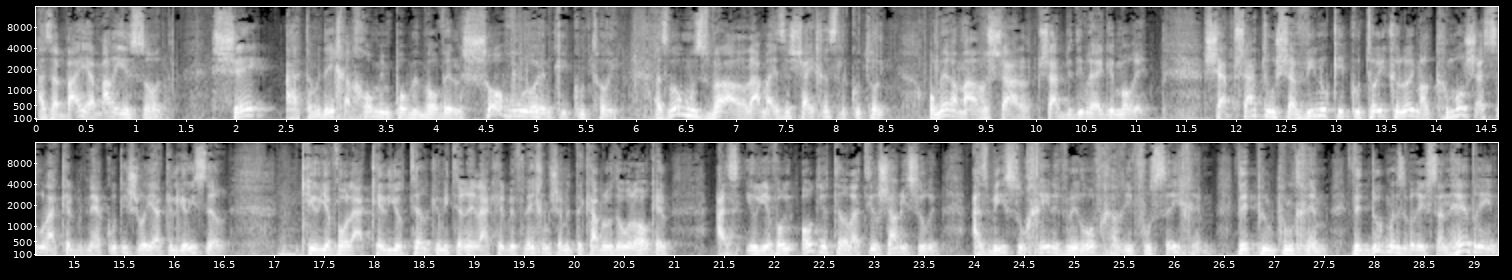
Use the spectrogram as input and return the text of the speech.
אז אביי אמר יסוד, ש... התלמידי חכומים פה בבובל שובו להם כקוטוי. אז לא מוסבר למה, איזה שייכס לקוטוי. אומר המהרש"ל, פשט בדברי הגמורה, שהפשט הוא שבינו כקוטוי כלומר, כמו שאסור להקל בבני הקוטי שלו יעקל יויסר, כי הוא יבוא להקל יותר, כי הוא מתיירא להקל בפניכם, שמתקבלו ודברו להוקל. אז הוא יבוא עוד יותר להתיר שאר איסורים. אז באיסור חלב מרוב חריפוסיכם ופלפולכם ודוגמן זה בריש סנהדרין,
